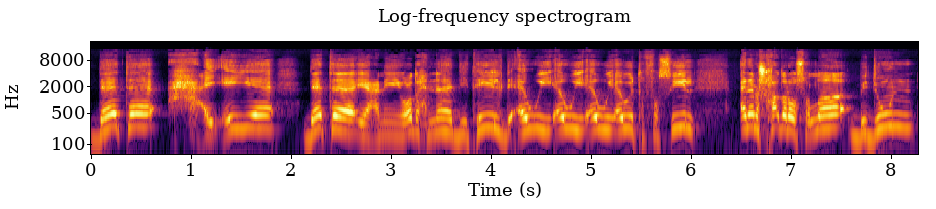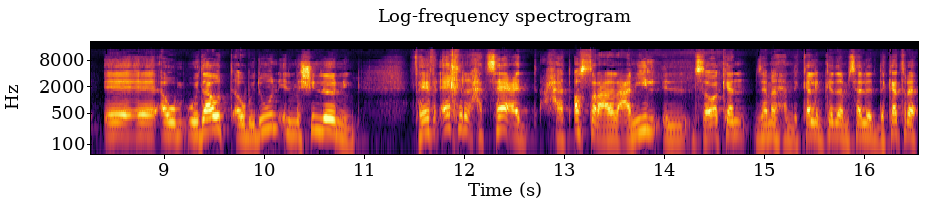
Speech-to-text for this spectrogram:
data حقيقية data يعني واضح إنها detailed قوي قوي قوي قوي تفاصيل أنا مش هقدر أوصل لها بدون أو without أو بدون ال machine learning فهي في الآخر هتساعد هتأثر على العميل ال- سواء كان زي ما إحنا بنتكلم كده مثال الدكاترة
